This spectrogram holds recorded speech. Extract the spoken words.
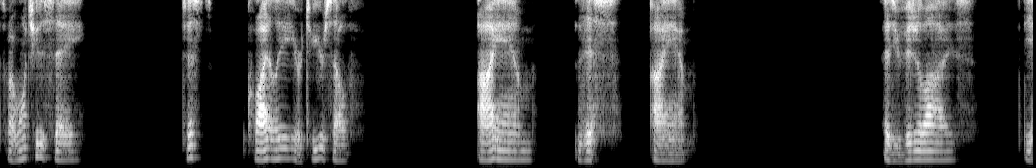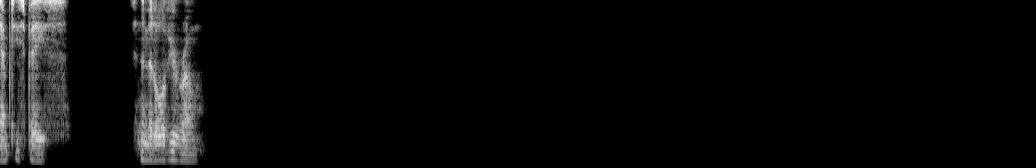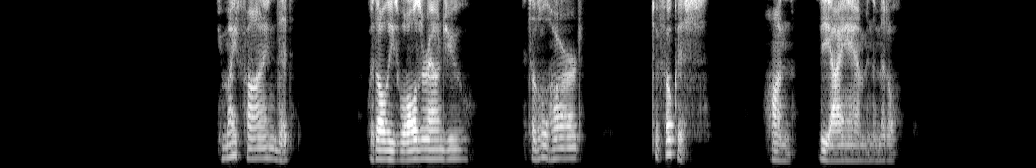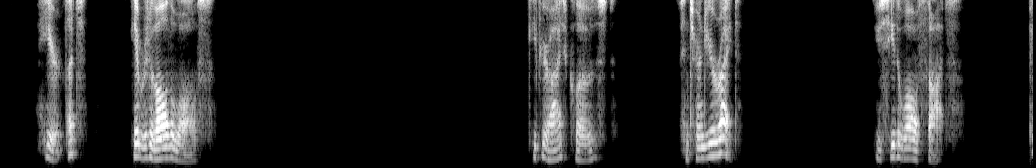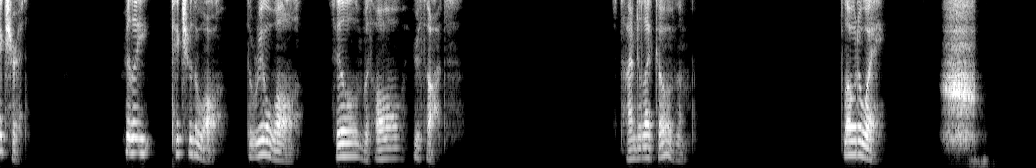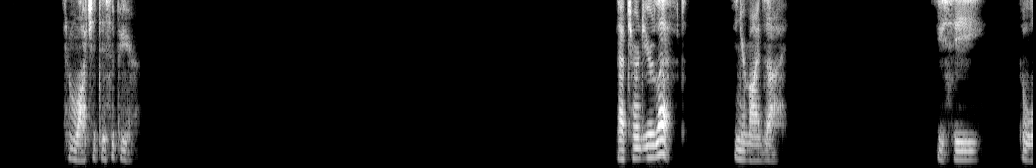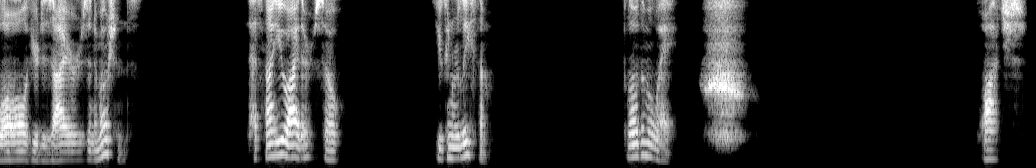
So I want you to say, just quietly or to yourself, I am this I am. As you visualize the empty space in the middle of your room. You might find that with all these walls around you, it's a little hard to focus on the I am in the middle. Here, let's get rid of all the walls. Keep your eyes closed and turn to your right. You see the wall of thoughts. Picture it. Really picture the wall, the real wall filled with all your thoughts. It's time to let go of them. Blow it away. And watch it disappear. Now turn to your left in your mind's eye. You see the wall of your desires and emotions. That's not you either, so you can release them. Blow them away. Watch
